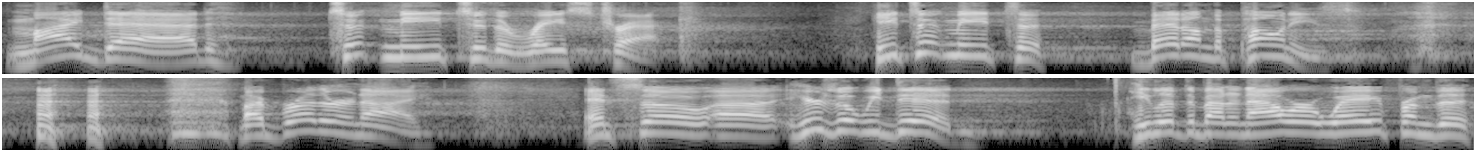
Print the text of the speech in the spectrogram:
my dad took me to the racetrack. He took me to bet on the ponies, my brother and I. And so uh, here's what we did. He lived about an hour away from the,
